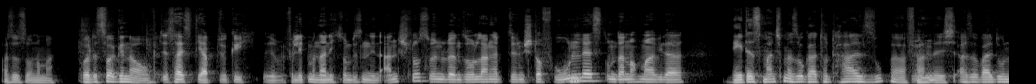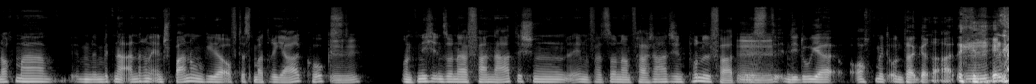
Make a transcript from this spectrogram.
Also so nochmal. Aber das war genau. Das heißt, ihr habt wirklich, äh, verliert man da nicht so ein bisschen den Anschluss, wenn du dann so lange den Stoff ruhen lässt und dann nochmal wieder. Nee, das ist manchmal sogar total super, fand ich. Also weil du nochmal mit einer anderen Entspannung wieder auf das Material guckst. Mhm. Und nicht in so einer fanatischen, in so einer fanatischen Tunnelfahrt bist, Mhm. in die du ja auch mitunter gerade gerätst.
